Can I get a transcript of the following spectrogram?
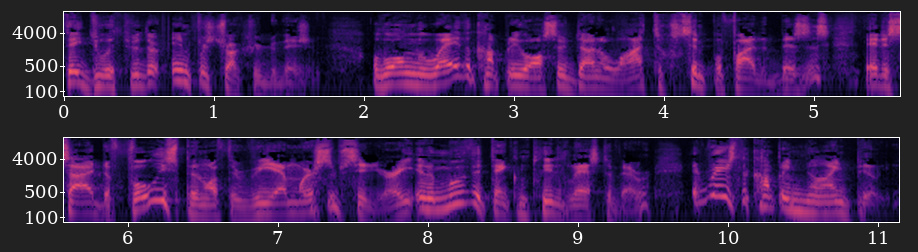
They do it through their infrastructure division. Along the way, the company also done a lot to simplify the business. They decided to fully spin off their VMware subsidiary in a move that they completed last November. It raised the company nine billion.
